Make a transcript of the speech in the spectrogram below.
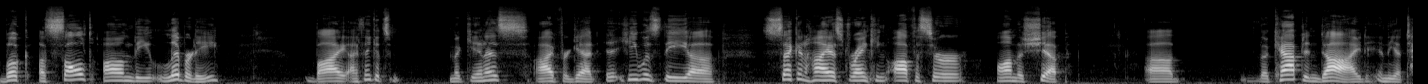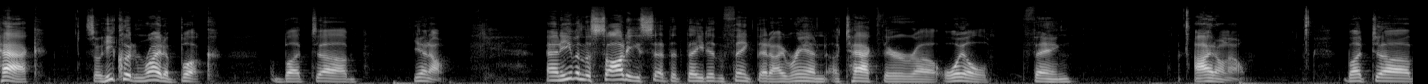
book Assault on the Liberty by, I think it's McInnes. I forget. He was the uh, second highest ranking officer on the ship. Uh, the captain died in the attack, so he couldn't write a book. But, uh, you know, and even the Saudis said that they didn't think that Iran attacked their uh, oil thing. I don't know. But, uh,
